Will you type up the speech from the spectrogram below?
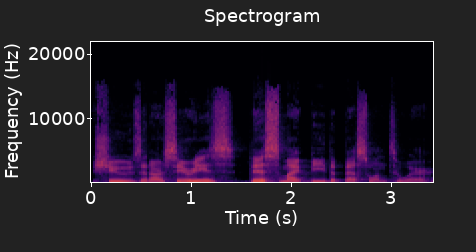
shoes in our series this might be the best one to wear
